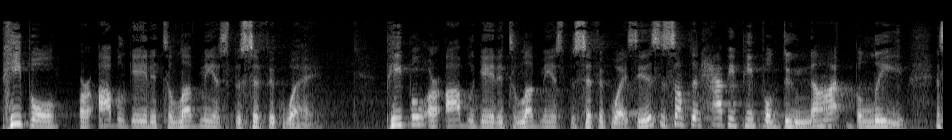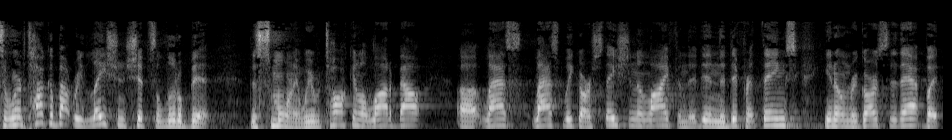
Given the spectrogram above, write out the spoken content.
People are obligated to love me a specific way. People are obligated to love me a specific way. See, this is something happy people do not believe. And so we're going to talk about relationships a little bit this morning. We were talking a lot about uh, last last week our station in life and the, and the different things, you know, in regards to that, but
